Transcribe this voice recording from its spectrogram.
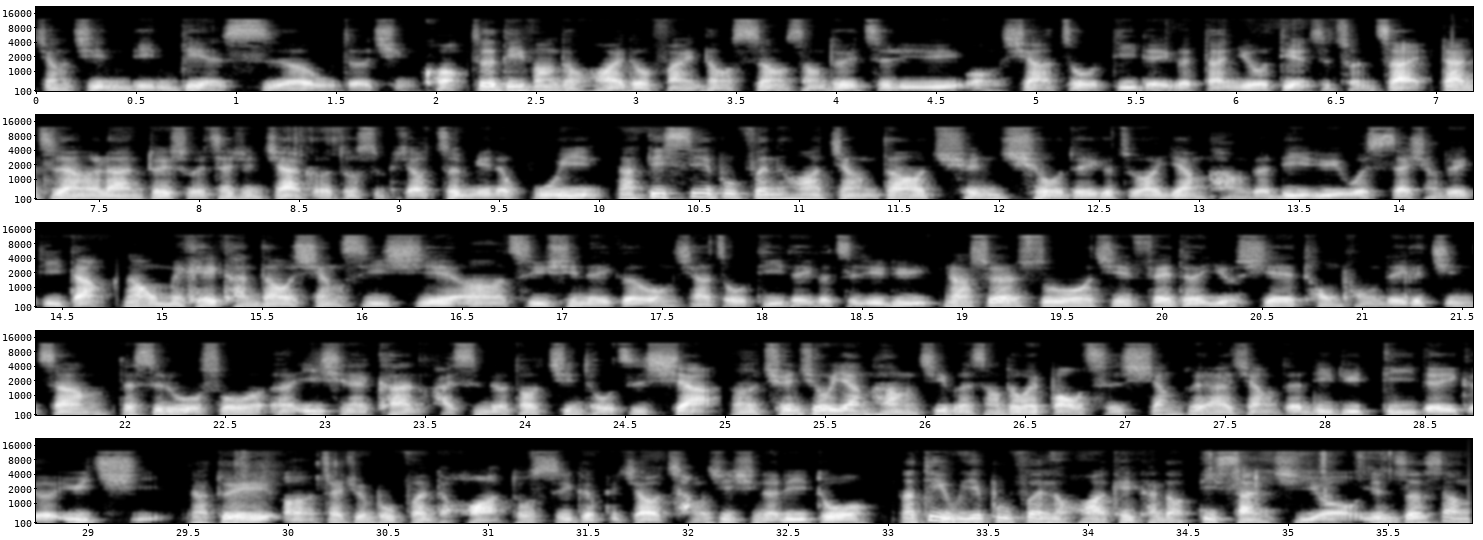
将近零点四二五的情况，这地方的话也都反映到市场上对殖利率往下走低的一个担忧点是存在，但自然而然对所谓债券价格都是比较正面的呼应。那第四页部分的话，讲到全球的一个主要央行的利率维持在相对低档，那我们也可以看到像是一些呃持续性的一个往下走低的一个殖利率。那虽然说其实 Fed 有些通膨的一个紧张，但是如果说呃疫情来看还是没有到尽头之下，呃全球央行基本上都会保持相对来讲的利率低的一个预期。那对呃，债券部分的话，都是一个比较长期性的利多。那第五页部分的话，可以看到第三季哦，原则上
